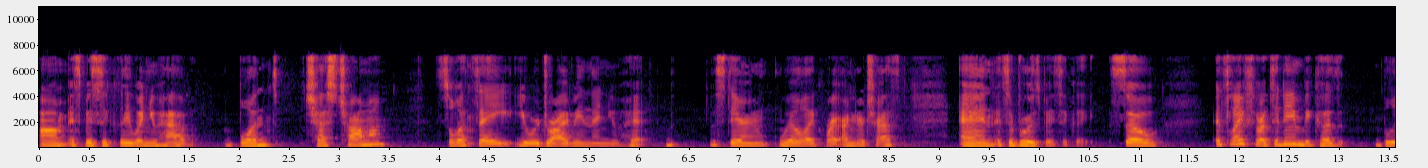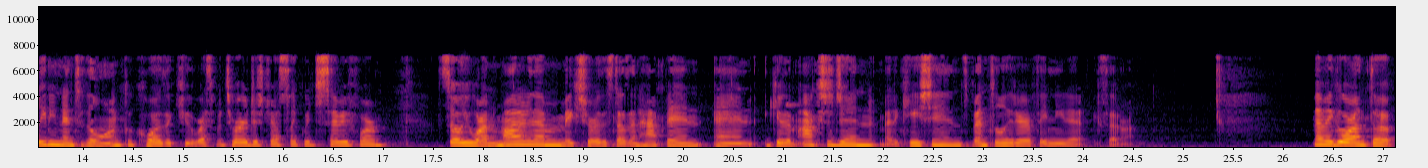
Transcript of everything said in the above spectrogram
Um, it's basically when you have blunt chest trauma so let's say you were driving, then you hit the steering wheel like right on your chest, and it's a bruise basically. So it's life-threatening because bleeding into the lung could cause acute respiratory distress like we just said before. So you want to monitor them, make sure this doesn't happen, and give them oxygen, medications, ventilator if they need it, etc. Then we go on to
